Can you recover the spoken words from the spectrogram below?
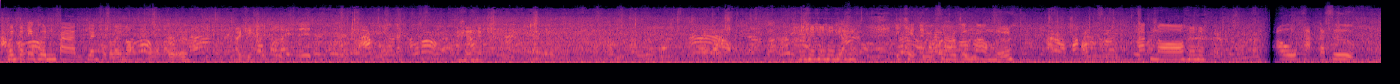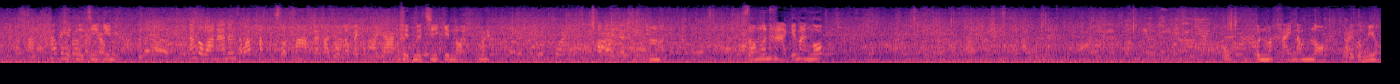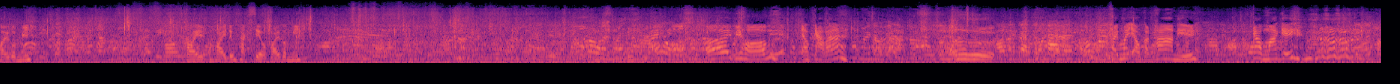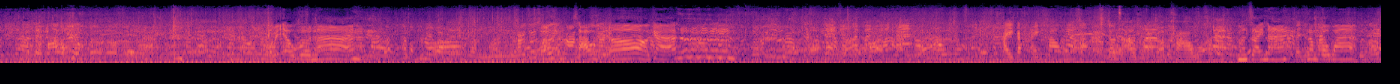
เพิ่นปฏิเพิ่นปลาแรงขากันเลยเนาะเออเออโอเคอีเข็ดในทักซิมจิ้มน้ำเหรอ พักนอ เอาผักกระซื้อข้าวกระเห็ดเนื้อจีกินนั่งกับว่านะเนื่องจากว่าผักมันสดมากนะคะเดี๋ยวเราไปทำเนื้อย่างเห็ดเนื้อจีกินเนาะไม่เขาไปเห็นเนื้อจริงอืมสองหมื่นหาแกนางงบโอ้เปิ้นมาขายน้ำเนาะหอยก็มีหอยก็มีหอยหอยดึงผักเสี่ยวหอยก็มีเอ้ยพี่หอม แอวกลับอะเออใครไม่แอวกัดผ้านี้ กลับมาเกไม่แอวเกินหน้าเอ้ยสาวอ๋อค่ะไข่กับไข่ข้าว เนี่ยค่ะเราจะเอากับมะพร้าวค่ะมันใจนะนำตัวว่า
